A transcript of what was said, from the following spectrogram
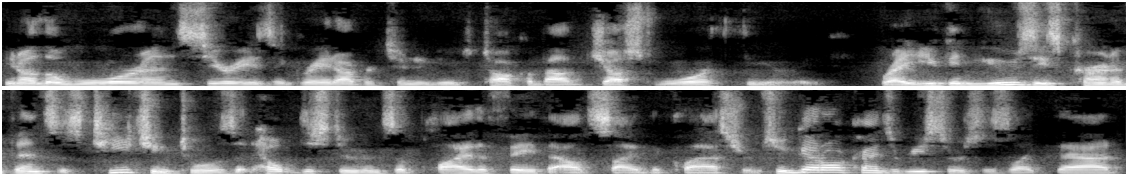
you know, the war in Syria is a great opportunity to talk about just war theory, right? You can use these current events as teaching tools that help the students apply the faith outside the classroom. So you've got all kinds of resources like that.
